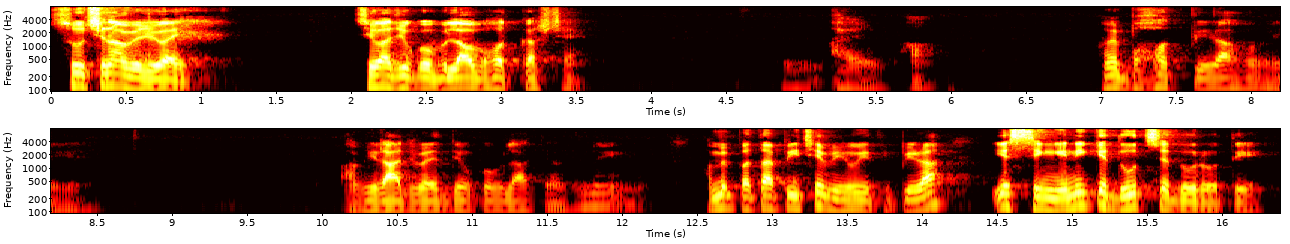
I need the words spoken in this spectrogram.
सूचना भिजवाई। शिवाजी को बुलाओ, बहुत कष्ट है। आए हाँ। हमें बहुत पीड़ा हो रही है। अभी राजवैद्यों को बुलाते हैं। नहीं हमें पता, पीछे भी हुई थी पीड़ा। ये सिंगिनी के दूध से दूर होती है।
